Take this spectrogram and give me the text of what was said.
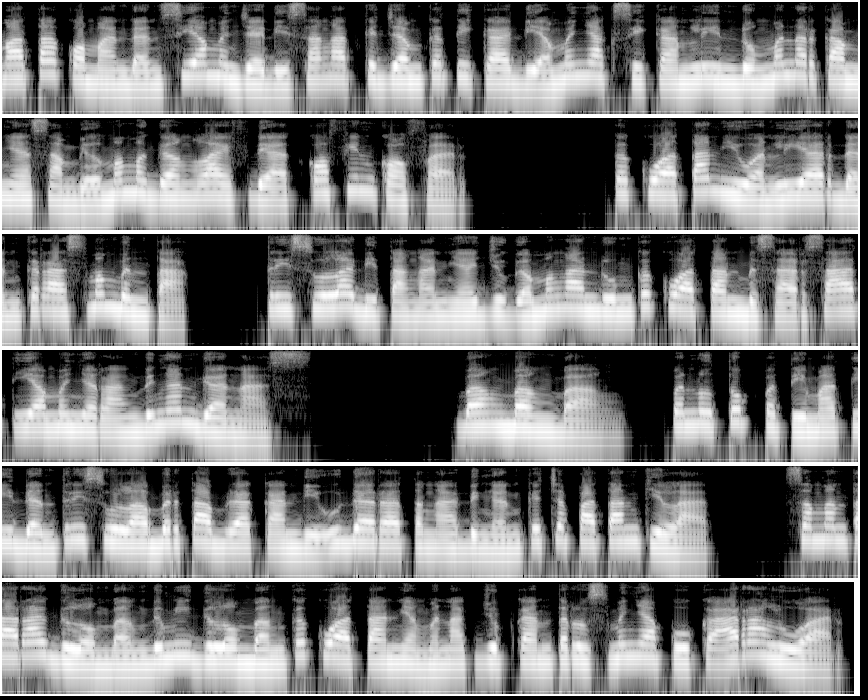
Mata Komandan Xia menjadi sangat kejam ketika dia menyaksikan Lindung menerkamnya sambil memegang live death coffin cover. Kekuatan Yuan liar dan keras membentak. Trisula di tangannya juga mengandung kekuatan besar saat ia menyerang dengan ganas. Bang bang bang, penutup peti mati dan Trisula bertabrakan di udara tengah dengan kecepatan kilat. Sementara gelombang demi gelombang kekuatan yang menakjubkan terus menyapu ke arah luar.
